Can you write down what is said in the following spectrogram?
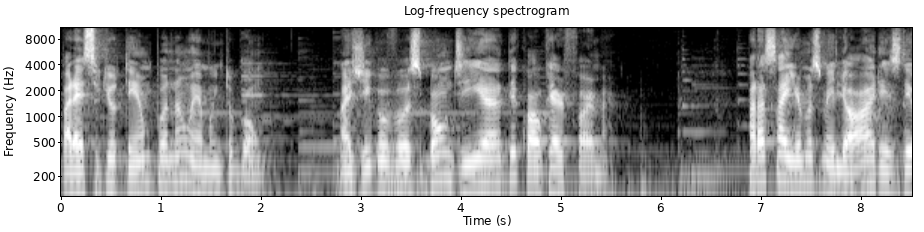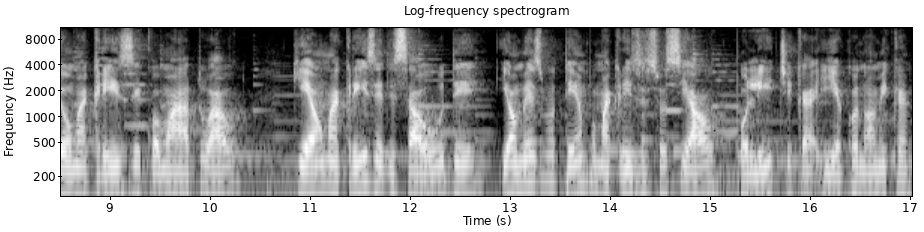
parece que o tempo não é muito bom, mas digo-vos bom dia de qualquer forma. Para sairmos melhores de uma crise como a atual, que é uma crise de saúde e ao mesmo tempo uma crise social, política e econômica,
